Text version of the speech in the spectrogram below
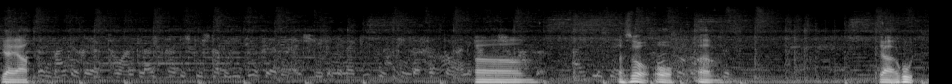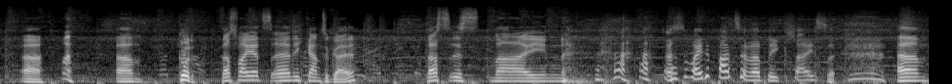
Ja, ja. Ähm. Achso, oh. Ähm. Ja, gut. Äh, ähm, gut. Das war jetzt äh, nicht ganz so geil. Das ist mein... das ist meine Panzerfabrik. Scheiße. Ähm,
